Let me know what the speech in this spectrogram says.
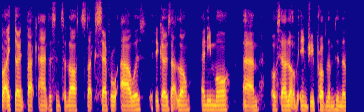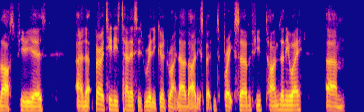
but I don't back Anderson to last like several hours if it goes that long anymore. Um, obviously, a lot of injury problems in the last few years. And uh, Berrettini's tennis is really good right now that I'd expect him to break serve a few times anyway. Um,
